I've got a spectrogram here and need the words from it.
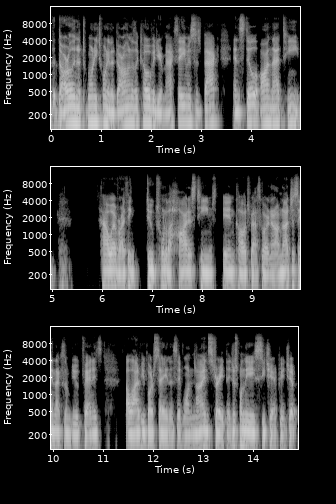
the darling of 2020, the darling of the COVID year. Max Abmas is back and still on that team. However, I think Duke's one of the hottest teams in college basketball right now. I'm not just saying that because I'm Duke fan. It's a lot of people are saying this. They've won nine straight. They just won the ACC championship.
